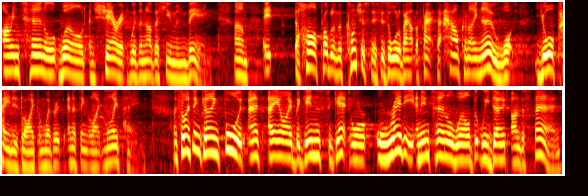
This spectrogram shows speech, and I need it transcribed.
our internal world and share it with another human being. Um, it, the hard problem of consciousness is all about the fact that how can I know what your pain is like and whether it's anything like my pain? And so I think going forward, as AI begins to get or already an internal world that we don't understand,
